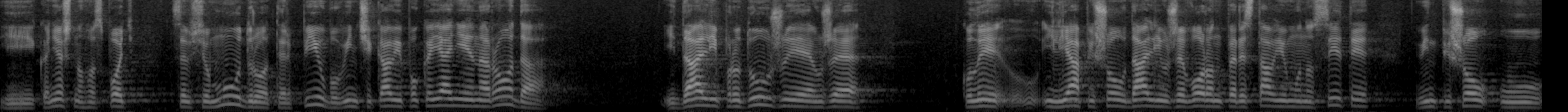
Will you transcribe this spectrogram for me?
І, звісно, Господь це все мудро терпів, бо він чекав і покаяння народа. І далі продовжує вже, коли Ілля пішов далі, вже ворон перестав йому носити, він пішов у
